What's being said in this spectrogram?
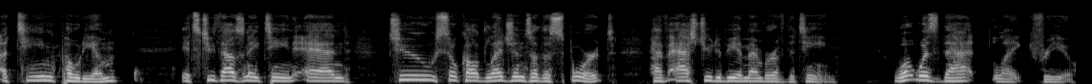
a team podium. It's 2018, and two so-called legends of the sport have asked you to be a member of the team. What was that like for you?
